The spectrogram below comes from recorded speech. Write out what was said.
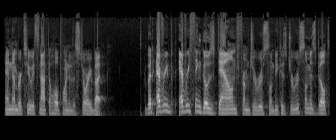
and number two, it's not the whole point of the story. But but every, everything goes down from Jerusalem because Jerusalem is built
